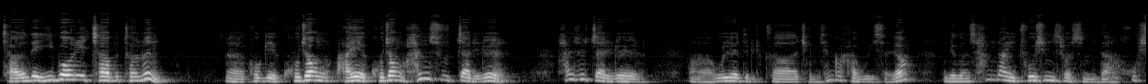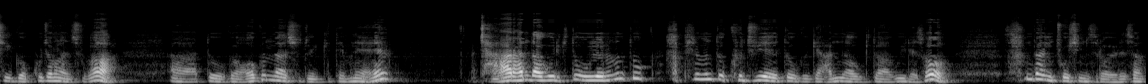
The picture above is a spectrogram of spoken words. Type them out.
자, 근데 이번 2차부터는 거기에 고정, 아예 고정 한 수짜리를, 한 수짜리를 올려드릴까 지금 생각하고 있어요. 그건 상당히 조심스럽습니다. 혹시 그 고정한 수가 아, 또 그 어긋날 수도 있기 때문에 잘 한다고 이렇게 또 올려놓으면 또 하필이면 또 그 뒤에 또 그게 안 나오기도 하고 이래서 상당히 조심스러워요. 그래서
